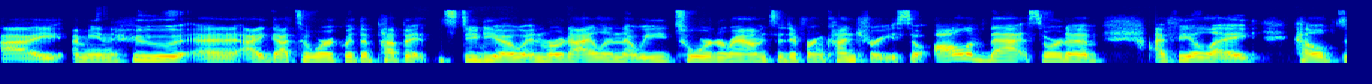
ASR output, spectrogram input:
I i mean who uh, i got to work with a puppet studio in rhode island that we toured around to different countries. So all of that sort of i feel like helped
